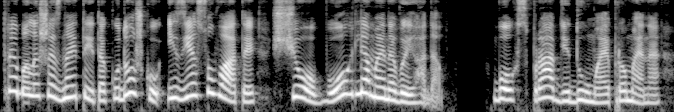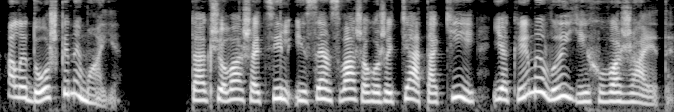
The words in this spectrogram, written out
треба лише знайти таку дошку і з'ясувати, що Бог для мене вигадав. Бог справді думає про мене, але дошки немає. Так що ваша ціль і сенс вашого життя такі, якими ви їх вважаєте.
